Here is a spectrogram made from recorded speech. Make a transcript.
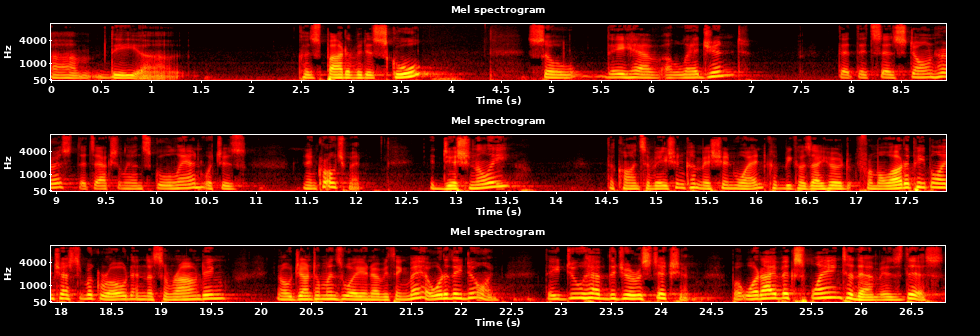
Um, the because part of it is school, so they have a legend that, that says Stonehurst that's actually on school land, which is an encroachment. Additionally, the Conservation Commission went because I heard from a lot of people on Chesterbrook Road and the surrounding, you know, Gentleman's Way and everything, Mayor, what are they doing? They do have the jurisdiction. But what I've explained to them is this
